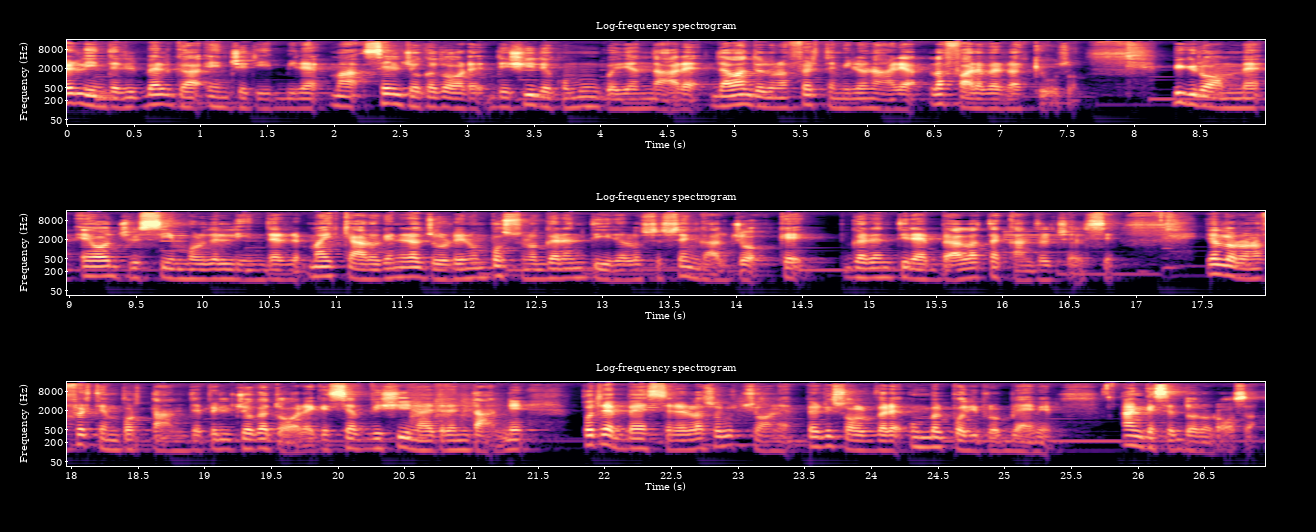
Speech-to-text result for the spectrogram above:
Per l'Inter il belga è incedibile, ma se il giocatore decide comunque di andare davanti ad un'offerta milionaria, l'affare verrà chiuso. Big Rom è oggi il simbolo dell'Inter, ma è chiaro che i nerazzurri non possono garantire lo stesso ingaggio che garantirebbe all'attaccante del Chelsea. E allora un'offerta importante per il giocatore che si avvicina ai 30 anni potrebbe essere la soluzione per risolvere un bel po' di problemi, anche se dolorosa.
